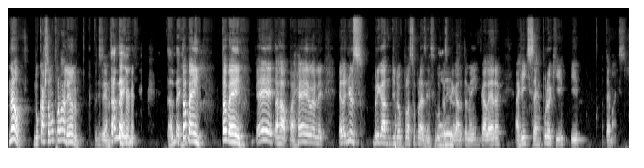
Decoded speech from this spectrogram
Não, no Castelão trabalhando, tô dizendo. Também. Também. Também. Também. Eita, rapaz. Ela Nilson, Obrigado de novo pela sua presença. Valeu. Lucas, obrigado também. Galera, a gente encerra por aqui e até mais.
